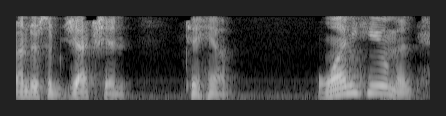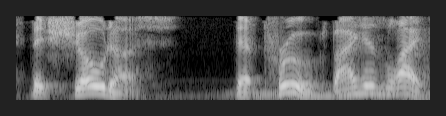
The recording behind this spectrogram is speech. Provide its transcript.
under subjection to him. One human that showed us, that proved by his life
